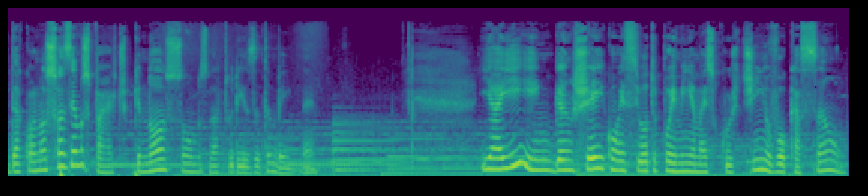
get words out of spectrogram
e da qual nós fazemos parte, porque nós somos natureza também, né? E aí enganchei com esse outro poeminha mais curtinho, Vocação,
